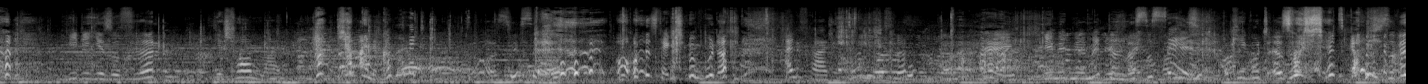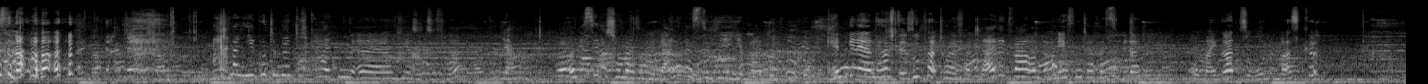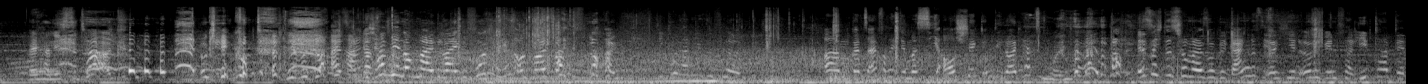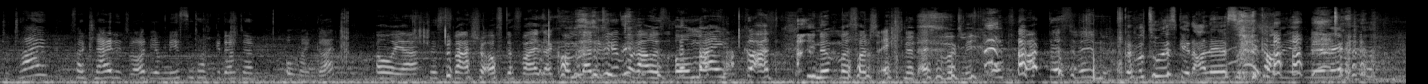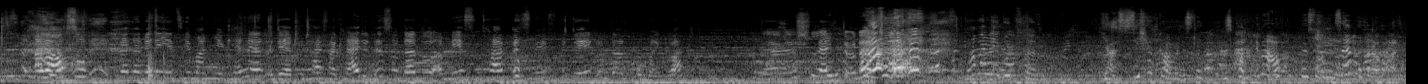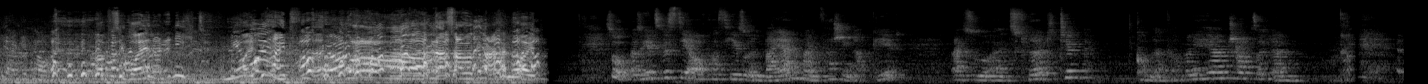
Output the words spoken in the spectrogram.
Wie die hier so flirten. Wir schauen mal. Ha, ich habe eine. Komm mal mit. Oh, süße. Oh, es fängt schon gut an. Eine Frage. Hey, geh mit mir mit, dann wirst du sehen. Okay, gut, das wollte ich jetzt gar nicht so wissen, aber hier gute Möglichkeiten, äh, hier so zu flirten? Ja. Und ist dir das schon mal so gegangen, dass du hier jemanden kennengelernt hast, der super toll verkleidet war und am nächsten Tag hast du gedacht, oh mein Gott, so ohne Maske? Welcher nächste Tag? Okay, gut. Also, ich habe hier noch mal drei gefunden und wollte was fragen. Die. Ähm, ganz einfach, indem man sie ausschickt, um die Leute herzuholen. Ist euch das schon mal so gegangen, dass ihr euch hier in irgendwen verliebt habt, der total verkleidet war und ihr am nächsten Tag gedacht habt, oh mein Gott, Oh ja, das war schon oft der Fall. Da kommen dann Typen raus. Oh mein Gott, die nimmt man sonst echt nicht. Also wirklich, um Gottes Willen. Wenn man zu ist, geht alles. Nehmen. Aber auch so, wenn, ihr- wenn ihr jetzt jemanden hier kennt, der total verkleidet ist und dann so am nächsten Tag das nächste Date und dann, oh mein Gott, Ja, wäre schlecht, oder? kann man ja gut finden. Ja, sicher kann man das. Das kommt immer auf die Person selber drauf an. Ja, genau. Ob sie wollen oder nicht. Wir wollen flirten. Oh, du hast aber gemacht heute. So, also jetzt wisst ihr auch, was hier so in Bayern beim Fasching abgeht. Also als Flirt-Tipp, kommt einfach mal hierher und schaut es euch an.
